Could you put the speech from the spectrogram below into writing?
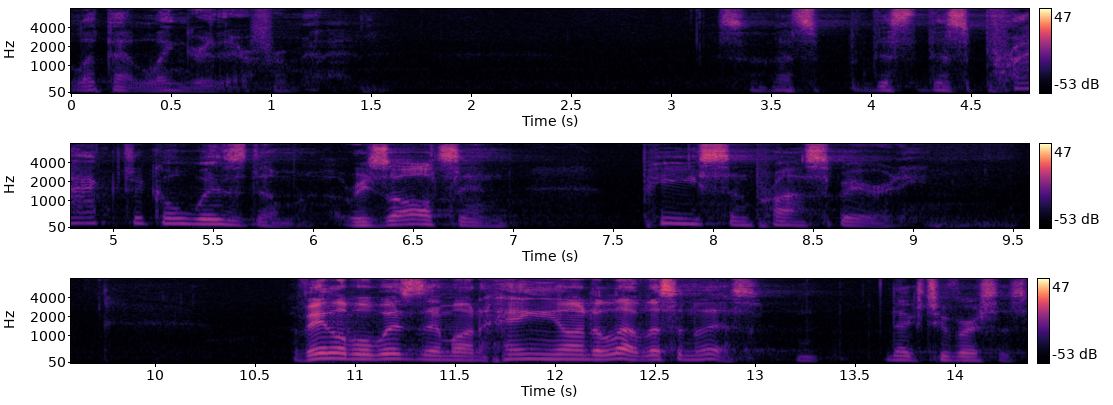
let that linger there for a minute. So that's this this practical wisdom results in peace and prosperity. Available wisdom on hanging on to love. Listen to this. Next two verses.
